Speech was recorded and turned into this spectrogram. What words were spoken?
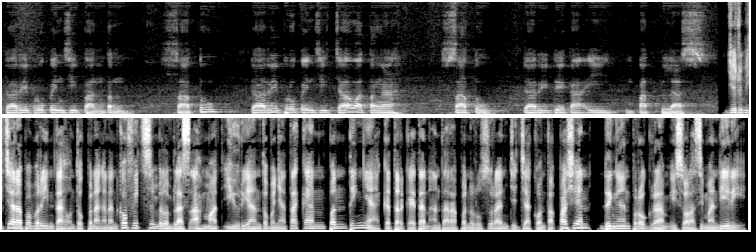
dari Provinsi Banten, satu dari Provinsi Jawa Tengah, satu dari DKI 14. Juru bicara pemerintah untuk penanganan COVID-19 Ahmad Yuryanto menyatakan pentingnya keterkaitan antara penelusuran jejak kontak pasien dengan program isolasi mandiri.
